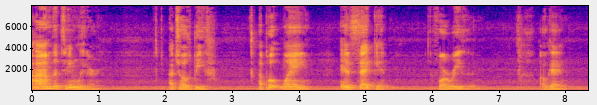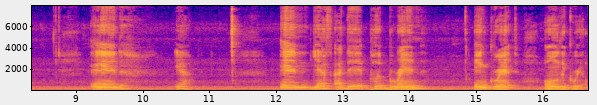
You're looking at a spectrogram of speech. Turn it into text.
I'm the team leader. I chose beef. I put Wayne in second for a reason. Okay? And yeah. And yes, I did put Bryan and Grant on the grill.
